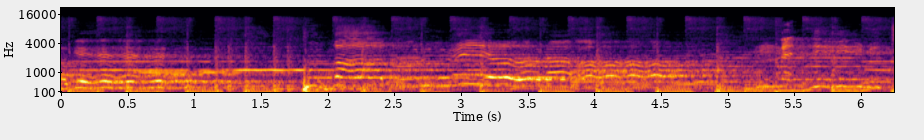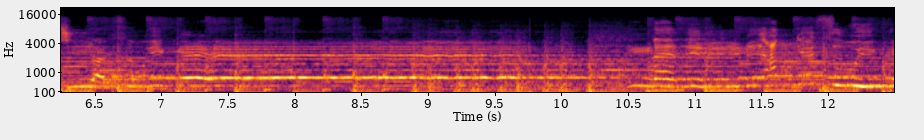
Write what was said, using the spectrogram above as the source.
떠들썩하게 풍악을 울려라. 내 힘이 취할 수 있게. 내 힘이 안길 수 있게.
